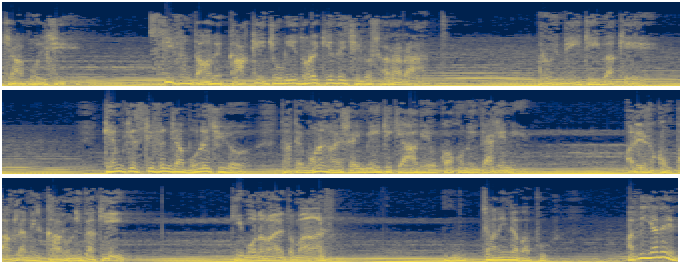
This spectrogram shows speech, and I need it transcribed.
যা বলছি, স্টিফেন তাহলে কাকে জড়িয়ে ধরে কেঁদেছিল সারা রাত? ওই মেয়েটি কেমকে স্টিফেন যা বলেছিল, তাতে মনে হয় সেই মেয়েটিকে আগেও কখনোই দেখেনি। আর এরকম পাগলামির কারণই বা কি মনে হয় তোমার? জানি না বাপু। আপনি জানেন?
